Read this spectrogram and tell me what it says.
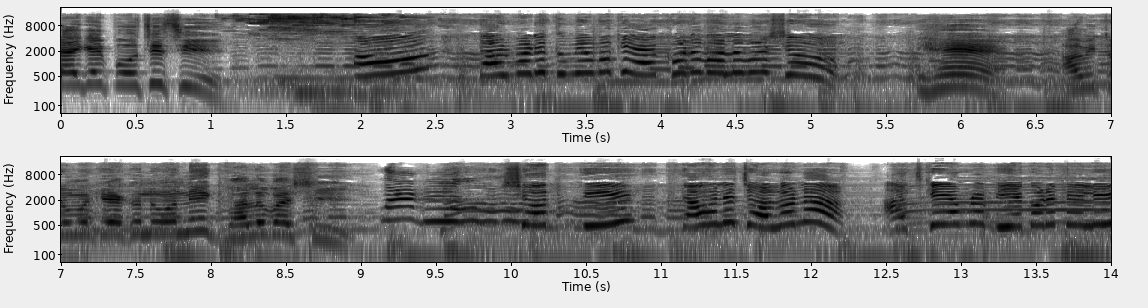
জায়গায় পৌঁছেছি। আহ, তার মানে তুমি আমাকে এখনও ভালোবাসো? হ্যাঁ আমি তোমাকে এখনও অনেক ভালোবাসি। সত্যি? তাহলে চলো না আজকেই আমরা বিয়ে করে ফেলি।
